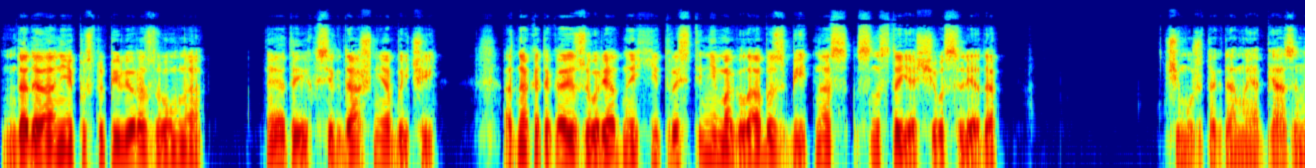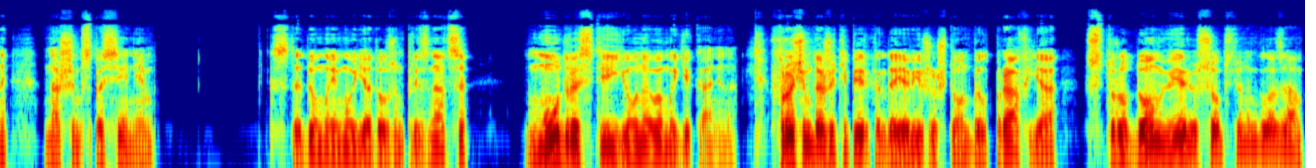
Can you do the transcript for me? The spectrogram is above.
Да — Да-да, они поступили разумно. Это их всегдашний обычай. Однако такая заурядная хитрость не могла бы сбить нас с настоящего следа. Чему же тогда мы обязаны нашим спасением? К стыду моему я должен признаться, мудрости юного магиканина. Впрочем, даже теперь, когда я вижу, что он был прав, я с трудом верю собственным глазам.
